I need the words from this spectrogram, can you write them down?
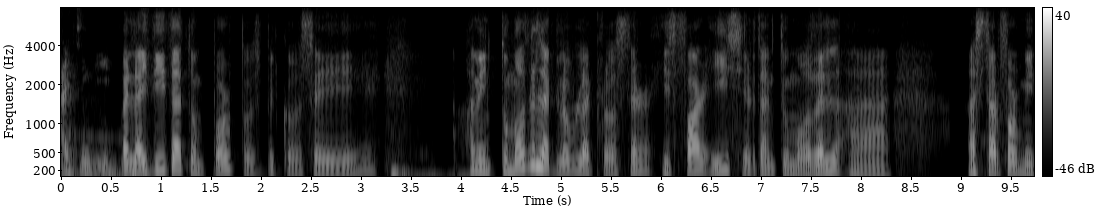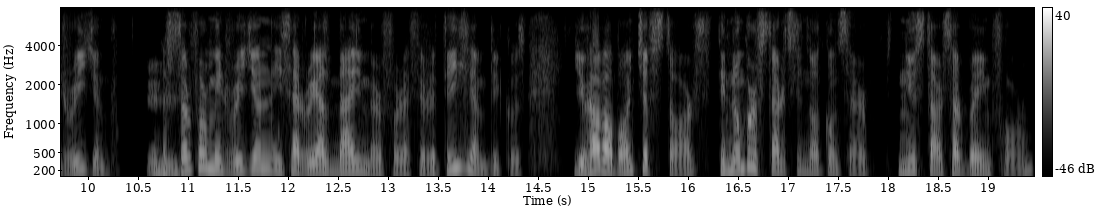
I think it, Well, I did that on purpose because, uh, I mean, to model a globular cluster is far easier than to model uh, a star forming region. Mm -hmm. A star forming region is a real nightmare for a theoretician because you have a bunch of stars. The number of stars is not conserved. New stars are being formed.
